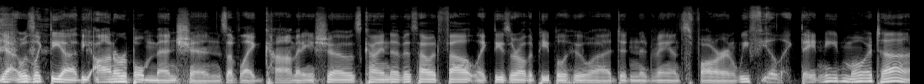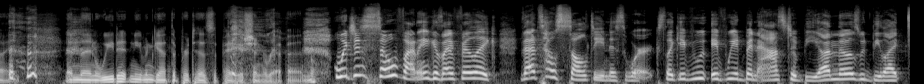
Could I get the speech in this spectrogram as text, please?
Yeah, it was like the uh, the honorable mentions of like comedy shows, kind of is how it felt. Like these are all the people who uh, didn't advance far, and we feel like they need more time. and then we didn't even get the participation ribbon. Which is so funny because I feel like that's how saltiness works. Like if we, if we had been asked to be on those, we'd be like,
